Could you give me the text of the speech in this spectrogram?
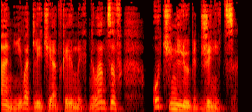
Они, в отличие от коренных миланцев, очень любят жениться.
